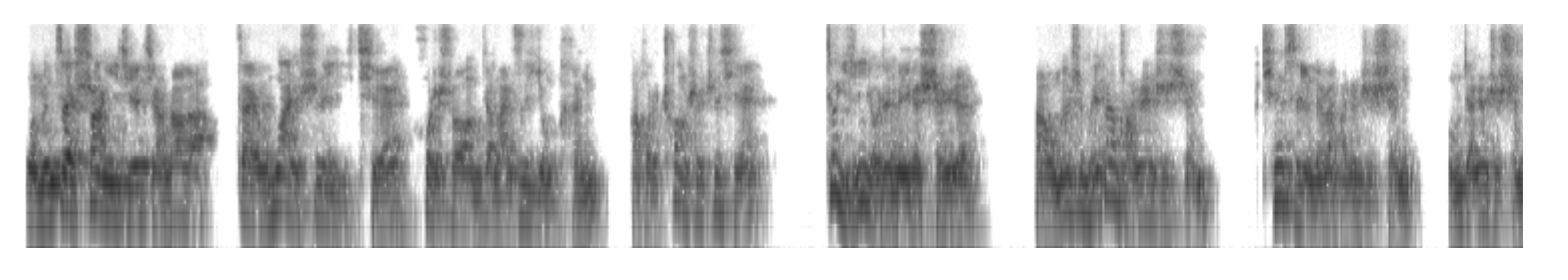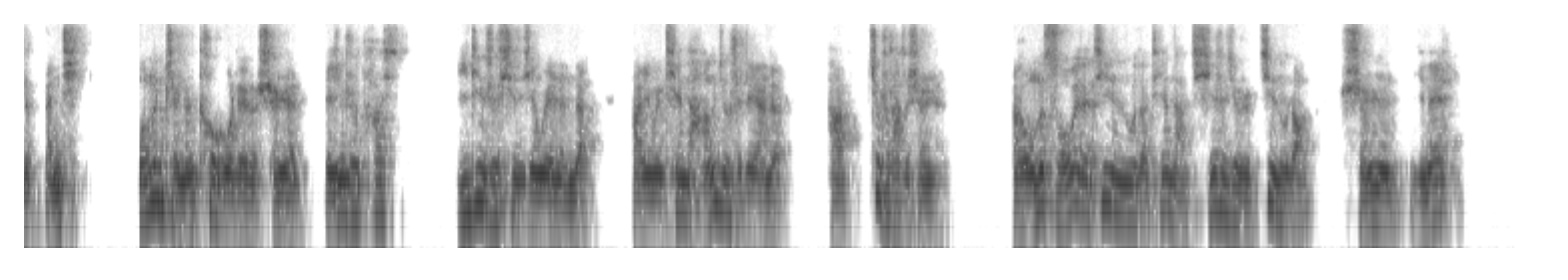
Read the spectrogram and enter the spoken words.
我们在上一节讲到了，在万世以前，或者说我们叫来自永恒啊，或者创世之前，就已经有这么一个神人啊。我们是没办法认识神，天使也没办法认识神。我们讲认识神的本体，我们只能透过这个神人，也就是说他一定是显现为人的啊，因为天堂就是这样的啊，就是他的神人啊。我们所谓的进入的天堂，其实就是进入到神人以内。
